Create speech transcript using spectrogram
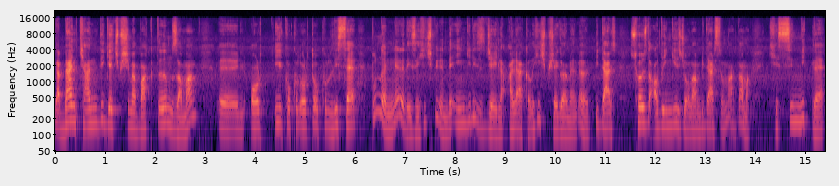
Ya ben kendi geçmişime baktığım zaman e, or, ilkokul, ortaokul, lise Bunların neredeyse hiçbirinde İngilizce ile alakalı hiçbir şey görmedim. Evet bir ders sözde adı İngilizce olan bir dersim vardı ama kesinlikle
